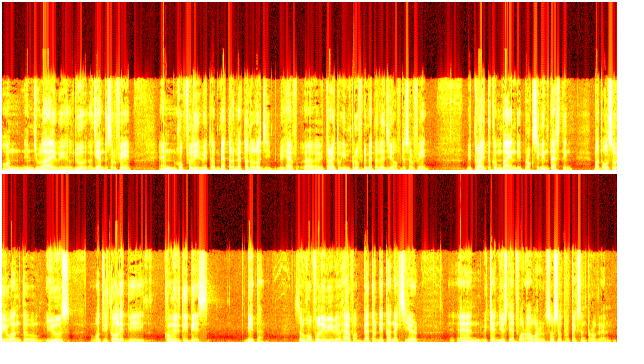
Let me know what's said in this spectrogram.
on in July, we will do again the survey, and hopefully with a better methodology, we have uh, we try to improve the methodology of the survey. We try to combine the proxy means testing, but also we want to use what we call it the community-based data. So hopefully we will have a better data next year and we can use that for our social protection program.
